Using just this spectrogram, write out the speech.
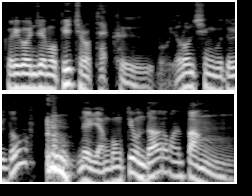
그리고 이제 뭐 비치로테크 뭐 이런 친구들도 내일 양봉 띄운다라고 하는 빵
